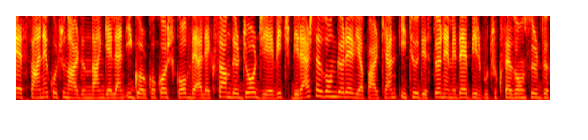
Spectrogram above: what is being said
Efsane koçun ardından gelen Igor Kokoşkov ve Alexander Georgievich birer sezon görev yaparken Itudis dönemi de bir buçuk sezon sürdü.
